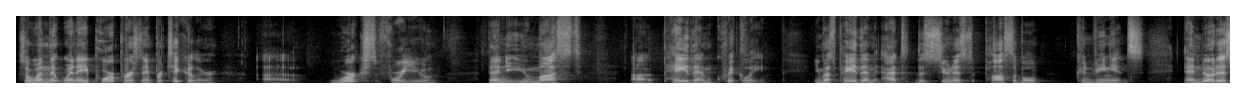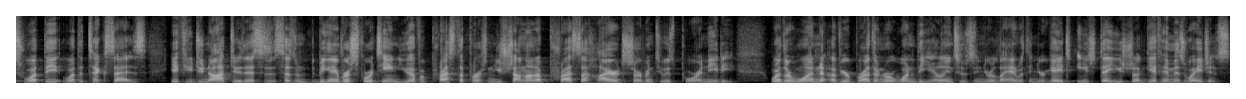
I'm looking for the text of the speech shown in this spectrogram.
So, when, the, when a poor person in particular uh, works for you, then you must uh, pay them quickly. You must pay them at the soonest possible convenience. And notice what the, what the text says. If you do not do this, as it says in the beginning of verse 14, you have oppressed the person. You shall not oppress a hired servant who is poor and needy, whether one of your brethren or one of the aliens who is in your land within your gates. Each day you shall give him his wages.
